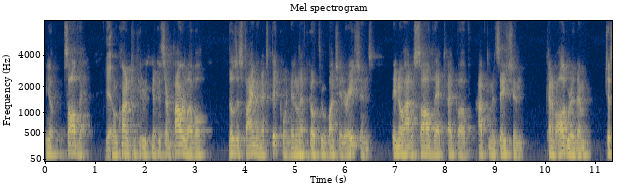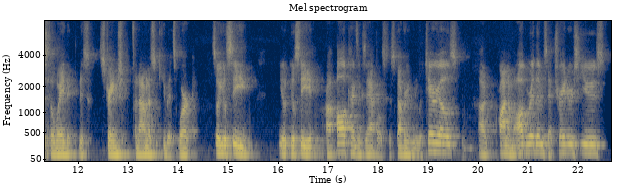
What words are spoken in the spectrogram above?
you know solve that. Yeah. So when quantum computers get to a certain power level, they'll just find the next Bitcoin. They don't have to go through a bunch of iterations. They know how to solve that type of optimization kind of algorithm, just the way that this strange phenomena of qubits work. So you'll see you'll, you'll see uh, all kinds of examples discovering new materials, uh, quantum algorithms that traders use.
